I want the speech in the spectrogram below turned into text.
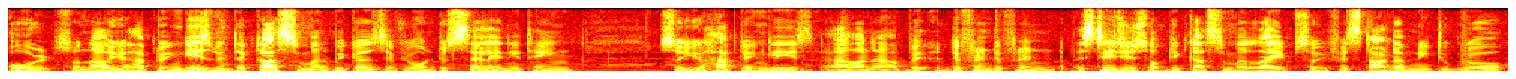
old. So now you have to engage with the customer because if you want to sell anything so you have to engage on different different stages of the customer life. So if a startup need to grow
